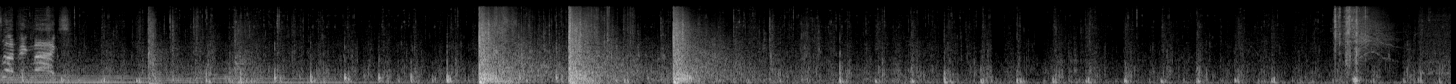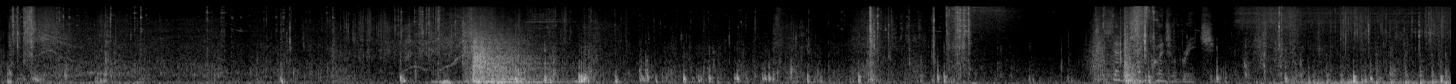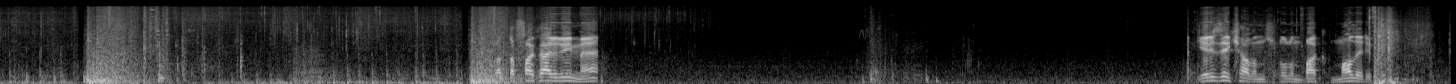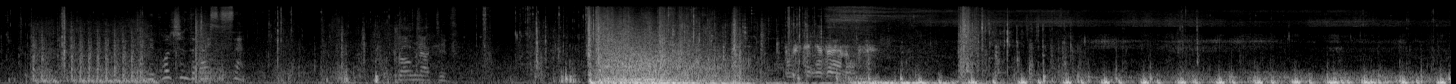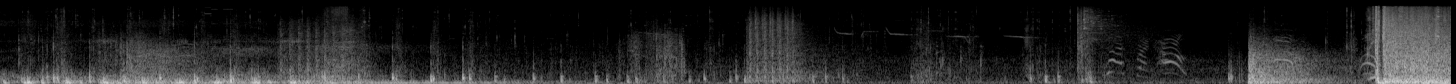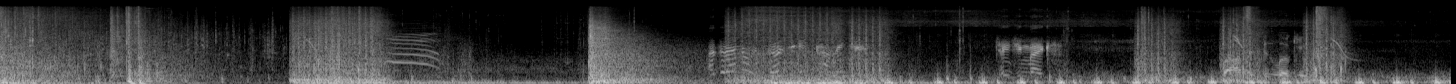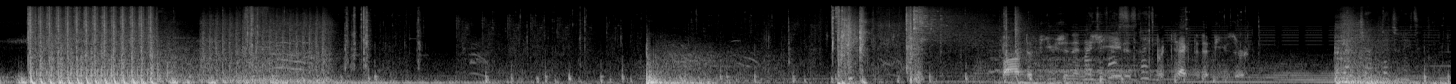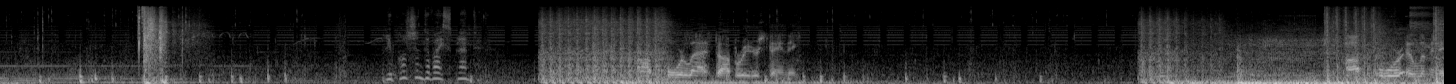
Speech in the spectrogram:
Swapping mags! Fuck are you doing man? Geri zekalı mısın oğlum? Bak mal herif. Repulsion device is set. Drone active. Repulsion device planted. Op 4 last operator standing. Op 4 eliminated.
